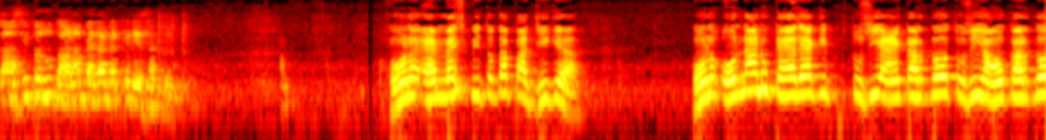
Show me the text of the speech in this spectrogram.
ਤਾਂ ਅਸੀਂ ਤੁਹਾਨੂੰ ਦਾਲਾਂ ਪੈਦਾ ਕਰਕੇ ਦੇ ਸਕਦੇ। ਹਾਂ ਹੁਣ ਐਮਐਸਪੀ ਤੋਂ ਤਾਂ ਭੱਜ ਹੀ ਗਿਆ। ਹੁਣ ਉਹਨਾਂ ਨੂੰ ਕਹਿ ਰਿਹਾ ਕਿ ਤੁਸੀਂ ਐਂ ਕਰ ਦੋ ਤੁਸੀਂ ਆਉਂ ਕਰ ਦੋ।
